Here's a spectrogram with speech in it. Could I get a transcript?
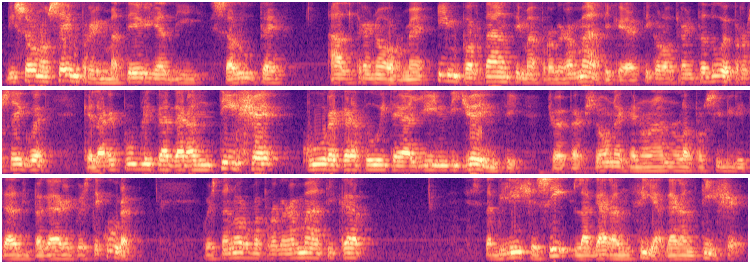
Vi sono sempre in materia di salute altre norme importanti ma programmatiche. L'articolo 32 prosegue che la Repubblica garantisce cure gratuite agli indigenti, cioè persone che non hanno la possibilità di pagare queste cure. Questa norma programmatica stabilisce sì la garanzia, garantisce,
